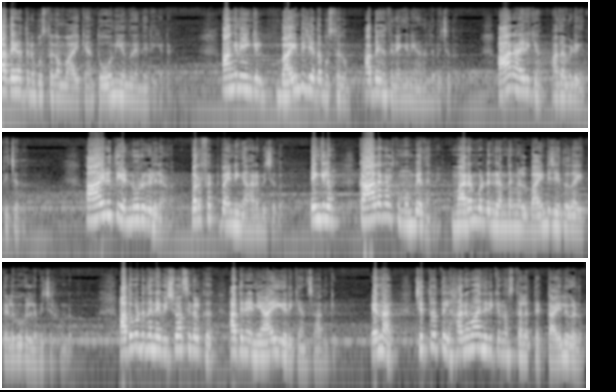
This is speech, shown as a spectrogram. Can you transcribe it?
അദ്ദേഹത്തിന് പുസ്തകം വായിക്കാൻ തോന്നിയെന്ന് തന്നെ ഇരിക്കട്ടെ. അങ്ങനെയെങ്കിൽ ബൈൻഡ് ചെയ്ത പുസ്തകം അദ്ദേഹത്തിന് എങ്ങനെയാണ് ലഭിച്ചത്? ആരായിരിക്കാം അതവിടെ എത്തിച്ചത്? ആയിരത്തി എണ്ണൂറുകളിലാണ് പെർഫെക്റ്റ് ബൈൻഡിങ് ആരംഭിച്ചത്. എങ്കിലും കാലങ്ങൾക്ക് മുമ്പേ തന്നെ മരം കൊണ്ട് ഗ്രന്ഥങ്ങൾ ബൈൻഡ് ചെയ്തതായി തെളിവുകൾ ലഭിച്ചിട്ടുണ്ട്. അതുകൊണ്ട് തന്നെ വിശ്വാസികൾക്ക് അതിനെ ന്യായീകരിക്കാൻ സാധിക്കും. എന്നാൽ ചിത്രത്തിൽ ഹനുമാൻ ഇരിക്കുന്ന സ്ഥലത്തെ ടൈലുകളും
